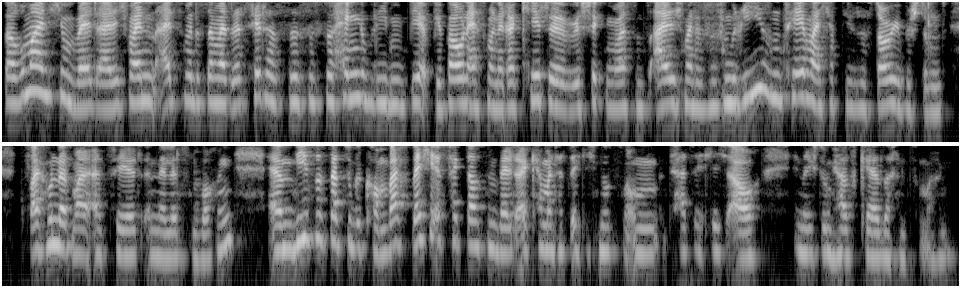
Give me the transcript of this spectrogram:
Warum eigentlich im Weltall? Ich meine, als du mir das damals erzählt hast, das ist so hängen geblieben. Wir, wir bauen erstmal eine Rakete, wir schicken was ins All. Ich meine, das ist ein Riesenthema. Ich habe diese Story bestimmt 200 Mal erzählt in den letzten Wochen. Ähm, wie ist es dazu gekommen? Was, welche Effekte aus dem Weltall kann man tatsächlich nutzen, um tatsächlich auch in Richtung Healthcare Sachen zu machen?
